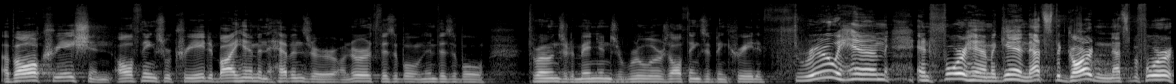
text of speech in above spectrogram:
of all creation. All things were created by him in the heavens or on earth, visible and invisible, thrones or dominions or rulers, all things have been created through him and for him. Again, that's the garden. That's before,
